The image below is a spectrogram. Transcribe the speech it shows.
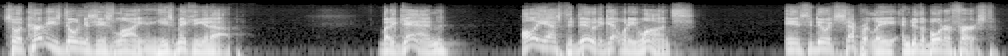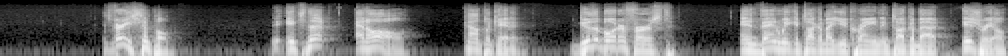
So what Kirby's doing is he's lying. He's making it up. But again, all he has to do to get what he wants is to do it separately and do the border first. It's very simple. It's not at all complicated. Do the border first, and then we can talk about Ukraine and talk about Israel.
